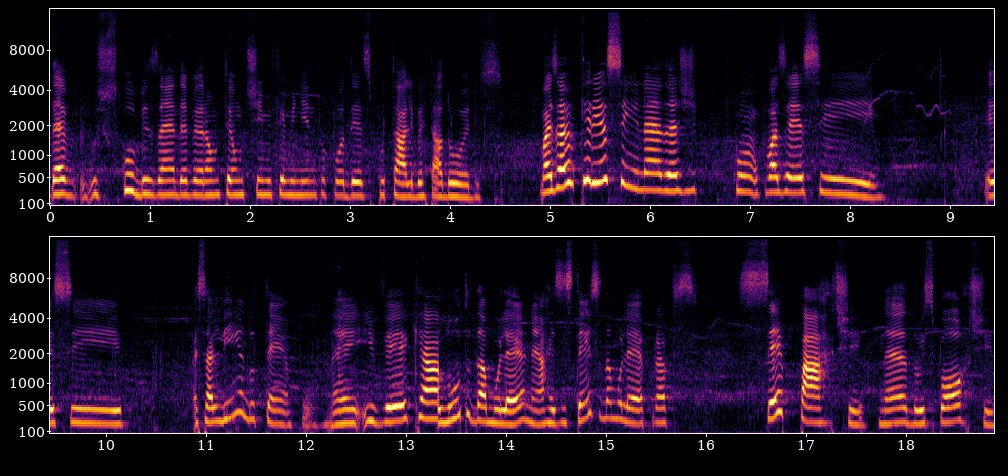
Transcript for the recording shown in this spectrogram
deve, os clubes, né, deverão ter um time feminino para poder disputar a Libertadores. Mas eu queria sim, né, a gente fazer esse esse essa linha do tempo, né? E ver que a luta da mulher, né, a resistência da mulher para ser parte, né, do esporte,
